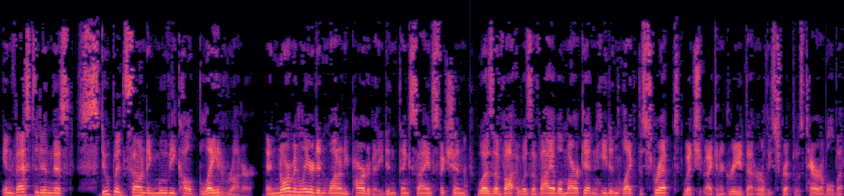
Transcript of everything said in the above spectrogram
invested in this stupid sounding movie called Blade Runner. And Norman Lear didn't want any part of it. He didn't think science fiction was a vi- was a viable market, and he didn't like the script, which I can agree that early script was terrible. But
